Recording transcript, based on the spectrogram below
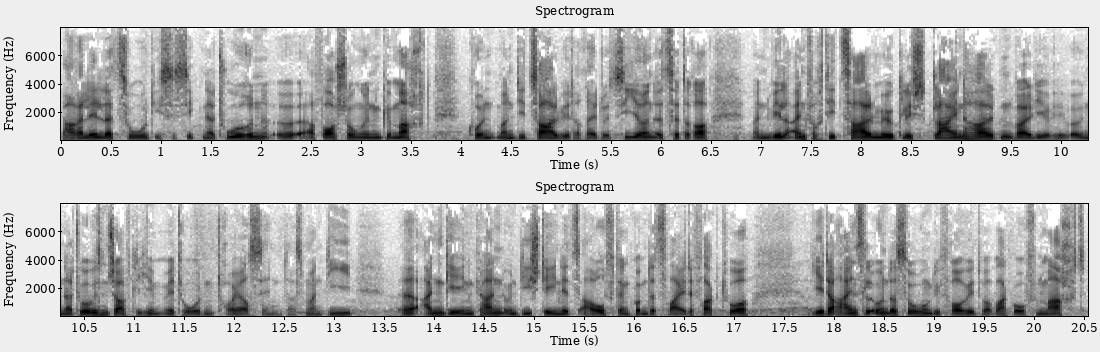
parallel dazu diese Signaturenerforschungen gemacht, konnte man die Zahl wieder reduzieren etc. Man will einfach die Zahl möglichst klein halten, weil die äh, naturwissenschaftlichen Methoden teuer sind, dass man die äh, angehen kann und die stehen jetzt auf. Dann kommt der zweite Faktor. Jede Einzeluntersuchung, die Frau Witwer-Backofen macht,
